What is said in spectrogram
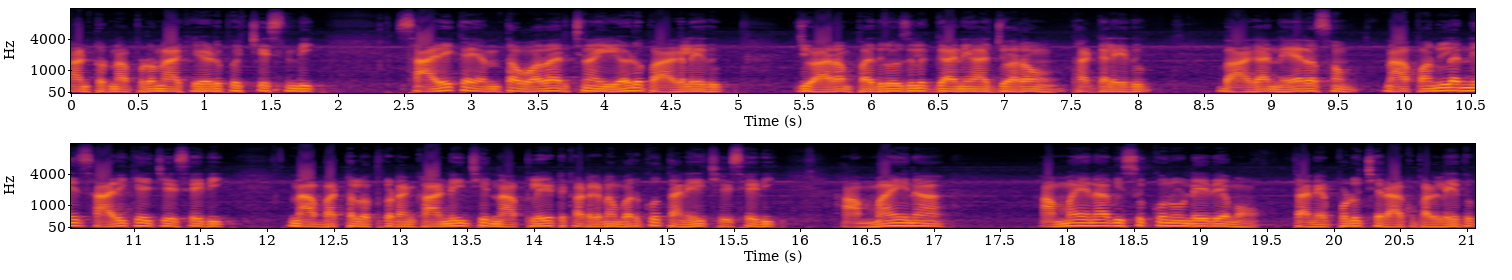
అంటున్నప్పుడు నాకు ఏడుపు వచ్చేసింది. సారిక ఎంత ఓదార్చినా ఏడు పాగలేదు జ్వరం పది రోజులకు కానీ ఆ జ్వరం తగ్గలేదు. బాగా నీరసం. నా పనులన్నీ సారికే చేసేది. నా బట్టలు ఉతకడం కాడించి నా ప్లేట్ కడగడం వరకు తనే చేసేది. అమ్మాయినా అమ్మాయినా విసుక్కుని ఉండేదేమో తనెప్పుడూ చిరాకు పడలేదు.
